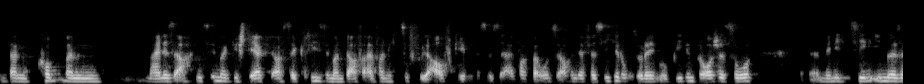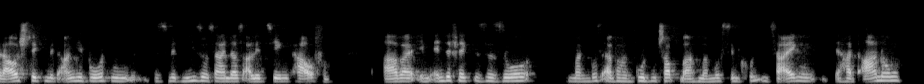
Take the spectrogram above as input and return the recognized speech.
dann kommt man meines Erachtens immer gestärkt aus der Krise. Man darf einfach nicht zu früh aufgeben. Das ist einfach bei uns auch in der Versicherungs- oder Immobilienbranche so. Wenn ich zehn E-Mails rausschicke mit Angeboten, das wird nie so sein, dass alle zehn kaufen. Aber im Endeffekt ist es so, man muss einfach einen guten Job machen. Man muss dem Kunden zeigen, der hat Ahnung,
